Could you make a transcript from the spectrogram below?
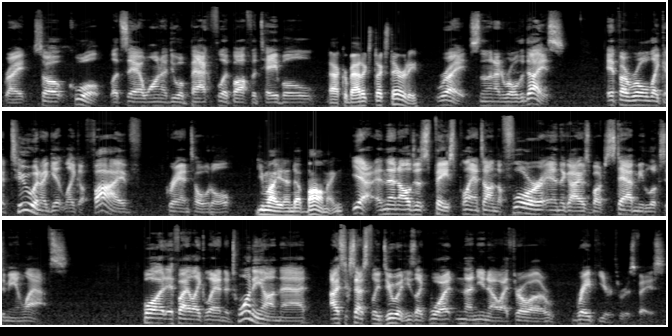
right? So cool. Let's say I want to do a backflip off the table. Acrobatics, dexterity. Right. So then I'd roll the dice. If I roll like a two and I get like a five grand total, You might end up bombing. yeah, and then I'll just face plant on the floor, and the guy who's about to stab me looks at me and laughs. But if I like land a twenty on that, I successfully do it. He's like, "What?" And then you know I throw a rapier through his face.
